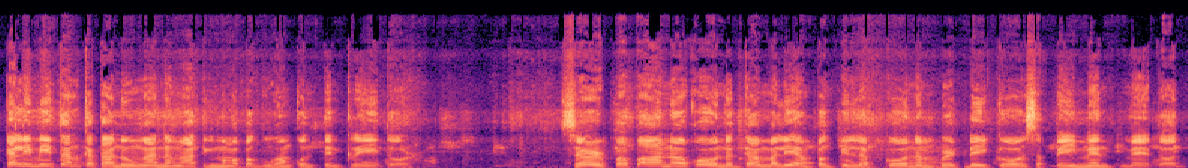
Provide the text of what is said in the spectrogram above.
kalimitan katanungan ng ating mga baguhang content creator. Sir, papaano ako nagkamali ang pag-fill up ko ng birthday ko sa payment method?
